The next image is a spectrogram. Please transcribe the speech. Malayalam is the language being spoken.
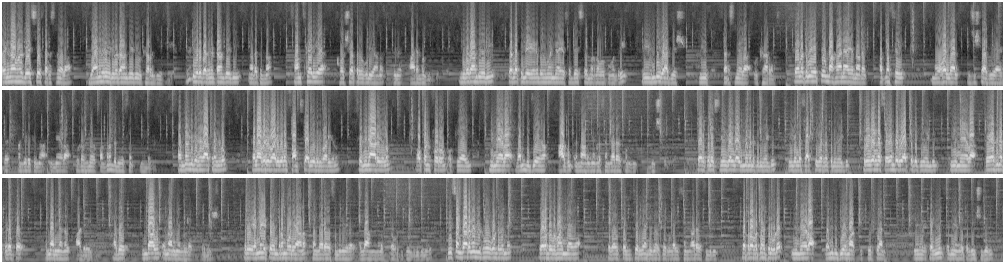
പതിനൊന്നാമത് ദേശീയ സരസ്മേള ജാനുവരി ഇരുപതാം തീയതി ഉദ്ഘാടനം ചെയ്തിട്ടുണ്ട് ഫെബ്രുവരി പതിനെട്ടാം തീയതി നടക്കുന്ന സാംസ്കാരിക ഘോഷയാത്ര കൂടിയാണ് ഇതിന് ആരംഭം കുറിക്കുന്നത് ഇരുപതാം തീയതി കേരളത്തിന്റെ ഏക ബഹുമാന്യായ സദ്ദേശ സ്വയംഭരണ വകുപ്പ് മന്ത്രി ശ്രീ എം ഡി രാജേഷ് ഈ സരസ്മേള ഉദ്ഘാടനം ചെയ്യും കേരളത്തിലെ ഏറ്റവും മഹാനായ നടൻ പത്മശ്രീ മോഹൻലാൽ വിശിഷ്ടാതിയായിട്ട് പങ്കെടുക്കുന്ന ഈ മേള തുടർന്ന് പന്ത്രണ്ട് ദിവസം നീണ്ടു പന്ത്രണ്ട് ദിനരാത്രങ്ങളും കലാപരിപാടികളും സാംസ്കാരിക പരിപാടികളും സെമിനാറുകളും ഓപ്പൺ ഫോറവും ഒക്കെയായി ഈ മേള വൻ വിജയം ആകും എന്നാണ് ഞങ്ങൾ സംഘാടക സമിതി ഉദ്ദേശിക്കുന്നത്. കേരളത്തിലെ സ്ത്രീകളുടെ ഉന്നമനത്തിന് വേണ്ടി സ്ത്രീകളുടെ ശാക്തീകരണത്തിന് വേണ്ടി സ്ത്രീകളുടെ സ്വയം പര്യാപ്തതയ്ക്ക് വേണ്ടി ഈ മേള പ്രയോജനപ്പെടട്ടെ എന്നാണ് ഞങ്ങൾ ആഗ്രഹിക്കുന്നത്. അത് ഉണ്ടാകും എന്നാണ് ഞങ്ങളുടെ പ്രതീക്ഷ. ഒരു എണ്ണയിട്ട യന്ത്രം പോലെയാണ് സംഘാടക സമിതിയുടെ എല്ലാ അംഗങ്ങളും പ്രവർത്തിച്ചുകൊണ്ടിരിക്കുന്നത്. ഈ സംഘാടന മികവ് കൊണ്ട് തന്നെ ഏറെ ബഹുമാന്യായ സജി ചെറിയാന്റെ നേതൃത്വത്തിലുള്ള ഈ സംഘാടക സമിതി പ്രവർത്തനത്തിലൂടെ ഈ മേള വൻ വിജയമാക്കി തീർക്കാൻ ഞങ്ങൾക്ക് കഴിയും എന്ന് ഞങ്ങൾ പ്രതീക്ഷിക്കുന്നു.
